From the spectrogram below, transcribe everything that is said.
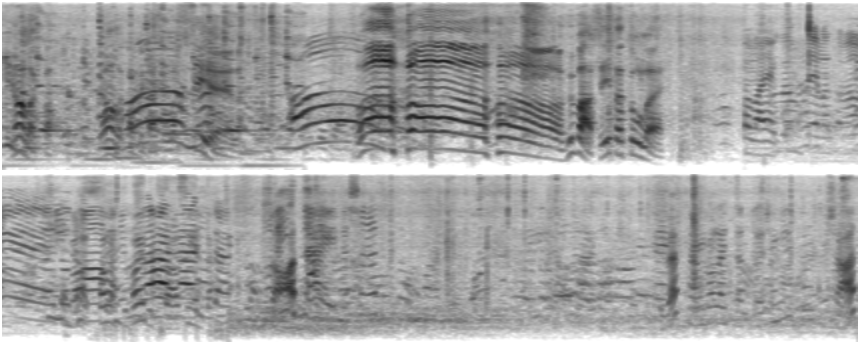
Jalka. Jalka pitäisi olla siellä. Ahaa, Hyvä, siitä tulee. Pahasti vaikuttaa siltä. Saat. Hyvä. Saanko laittaa toisen? Saat.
